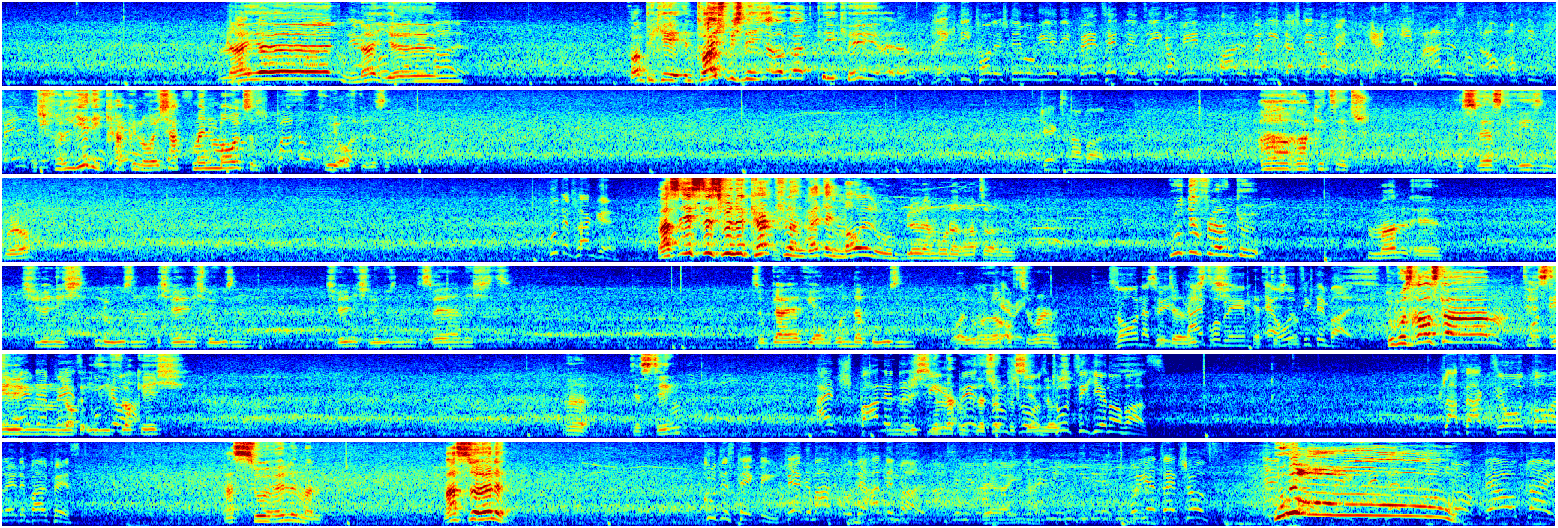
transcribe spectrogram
Nein, nein. Komm, Piquet, enttäusch mich nicht. Oh Gott, Piquet, Alter. Richtig tolle Stimmung hier. Die Fans hätten den Sieg auf jeden Fall verdient. Da steht mal fest. Ja, sie geben alles und auch auf dem Feld. Ich verliere die Kacke neu. Ich hab mein Maul zu früh aufgerissen. Jackson am Ball. Ah, Rakitic. Das wär's gewesen, Bro. Gute Flanke. Was ist das für eine Kackflanke? Halt dein Maul, du blöder Moderator, du. Gute Flanke. Mann, ey. Ich will nicht losen. Ich will nicht losen. Ich will nicht losen. Das wäre nicht so geil wie ein runder Busen. Boah, Junge, hör auf zu rhymen. So, natürlich kein Problem. Er holt sich den Ball. Du musst rauskommen! Testing, locker, easy, flockig. Ja, Testing. Ein spannendes Spiel bis zum Schluss. Tut sich hier noch was. Klasse Aktion, Torwart hält den Ball fest. Was zur Hölle, Mann? Was zur Hölle? Gutes Tackling, fair gemacht und er hat den Ball. Und jetzt ein Schuss. Wow! Der Ausgleich.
